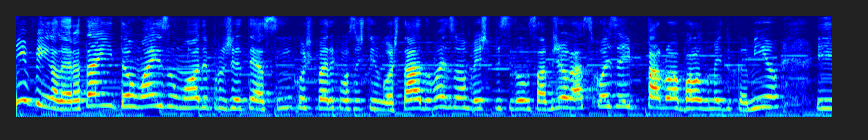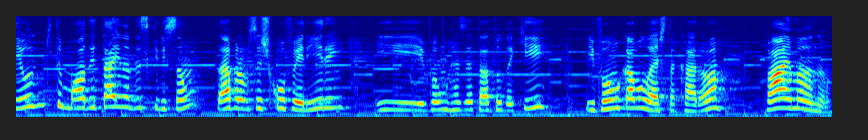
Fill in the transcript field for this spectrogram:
Enfim, galera, tá aí então mais um mod pro GTA V. Eu espero que vocês tenham gostado. Mais uma vez, Priscila não sabe jogar as coisas e parou a bola no meio do caminho. E o link do mod tá aí na descrição, tá? Pra vocês conferirem. E vamos resetar tudo aqui. E vamos com a molesta, cara, ó. Vai, mano.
